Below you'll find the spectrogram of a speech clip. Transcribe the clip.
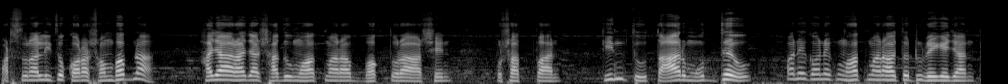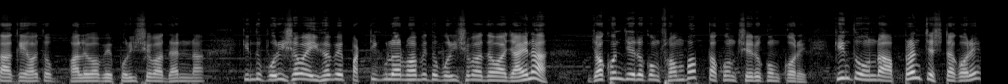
পার্সোনালি তো করা সম্ভব না। হাজার হাজার সাধু মহাত্মারা, ভক্তরা আসেন, প্রসাদ পান, কিন্তু তার মধ্যেও অনেক অনেক মহাত্মারা হয়তো একটু রেগে যান, তাকে হয়তো ভালোভাবে পরিষেবা দেন না। কিন্তু পরিষেবা এইভাবে পার্টিকুলারভাবে তো পরিষেবা দেওয়া যায় না। যখন যেরকম সম্ভব তখন সেরকম করে। কিন্তু ওনারা আপ্রাণ চেষ্টা করে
